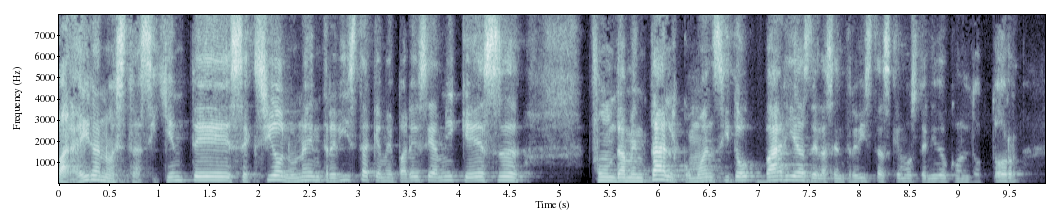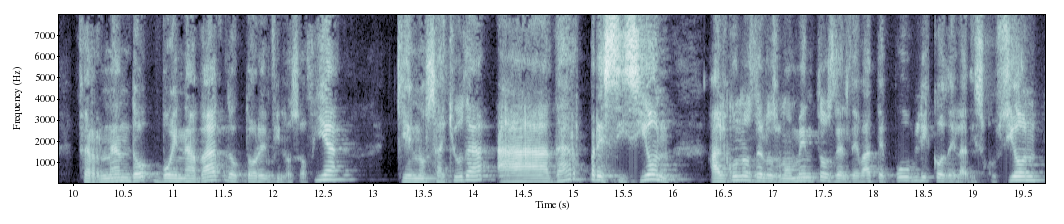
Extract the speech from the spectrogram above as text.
Para ir a nuestra siguiente sección, una entrevista que me parece a mí que es eh, fundamental, como han sido varias de las entrevistas que hemos tenido con el doctor Fernando Buenabad, doctor en filosofía, quien nos ayuda a dar precisión a algunos de los momentos del debate público, de la discusión,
